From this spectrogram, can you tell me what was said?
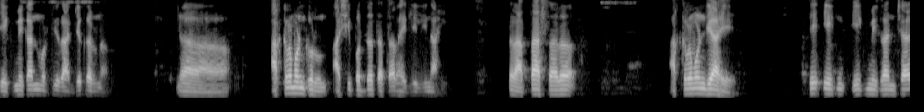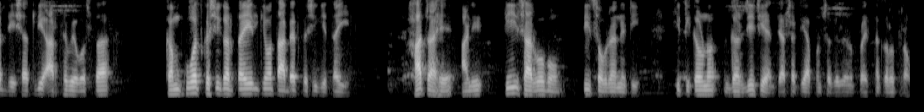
एकमेकांवरती राज्य करणं अं, आक्रमण करून अशी पद्धत आता राहिलेली नाही. तर आता असणारं आक्रमण जे आहे ते एक एकमेकांच्या देशातली अर्थव्यवस्था कमकुवत कशी करता येईल किंवा ताब्यात कशी घेता येईल हाच आहे आणि ती सार्वभौम ती सॉव्हरॅनिटी ही टिकवणं गरजेची आहे. त्यासाठी आपण सगळेजण प्रयत्न करत राहू.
